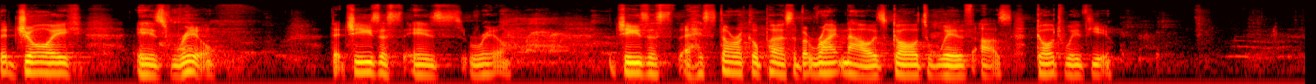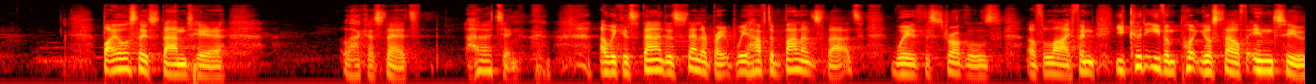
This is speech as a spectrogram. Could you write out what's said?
that joy is real, that Jesus is real. Jesus, a historical person, but right now is God with us, God with you. But I also stand here, like I said, hurting. And we can stand and celebrate, but we have to balance that with the struggles of life. And you could even put yourself into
